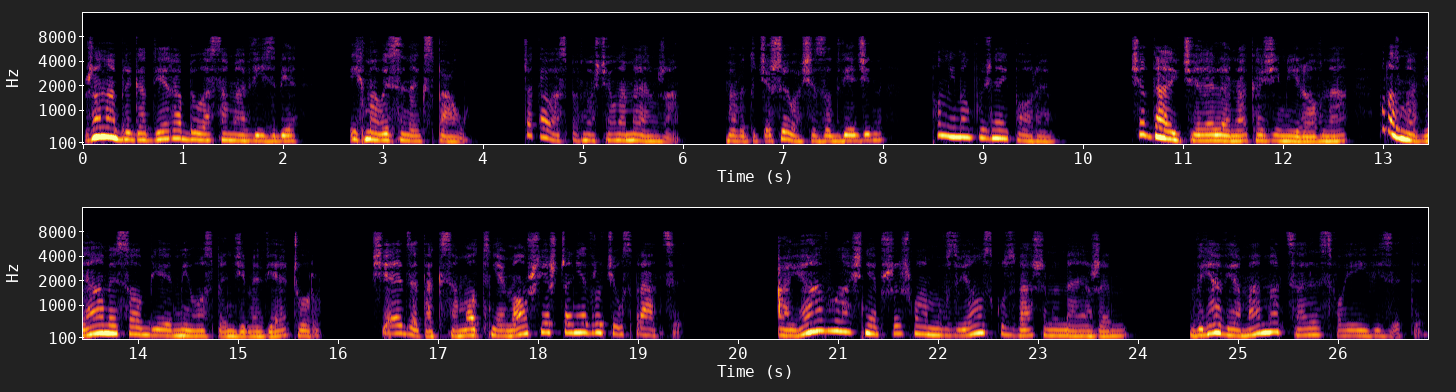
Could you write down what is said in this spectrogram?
Żona brygadiera była sama w izbie. Ich mały synek spał. Czekała z pewnością na męża. Nawet ucieszyła się z odwiedzin, pomimo późnej pory. Siadajcie, Elena Kazimirowna, porozmawiamy sobie, miło spędzimy wieczór. Siedzę tak samotnie, mąż jeszcze nie wrócił z pracy. A ja właśnie przyszłam w związku z waszym mężem. Wyjawia mama cel swojej wizyty.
